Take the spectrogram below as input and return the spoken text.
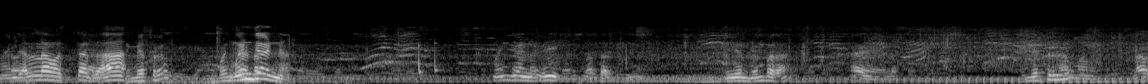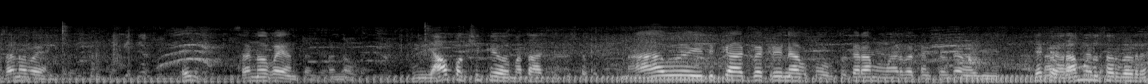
ನಮಗೆಲ್ಲ ಹೊಸ್ತಲ್ರ ನಿಮ್ಮ ಹೆಸರು? ಮಂಜಣ್ಣ. ಮಂಜಣ್ಣ. ರೀ. ಮಾತಾಡಿ ನೀವೇನು ಮೆಂಬರಾ? ನಿಮ್ಮ ಹೆಸರು? ನಾವು ಸಣ್ಣಬಾಯ ಭಯ ಅಂತಂದ್ರೆ ಸಣ್ಣ ನೀವು ಯಾವ ಪಕ್ಷಕ್ಕೆ ಮತ ಹಾಕ್ಲಿಕ್ಕೆ ಇಷ್ಟಪಡ್ತೀರಿ? ನಾವು ಇದಕ್ಕೆ ಹಾಕ್ಬೇಕ್ರಿ ನಾವು ತುಕಾರಾಮ್ ಮಾಡ್ಬೇಕಂತಂದ್ರೆ ನಾವು ಯಾಕೆ ರಾಮುಲು ಸರ್ ಬೇಡ್ರಿ?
